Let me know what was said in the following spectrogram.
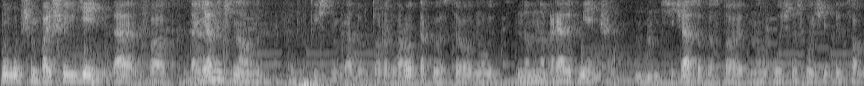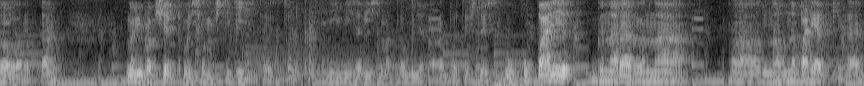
Ну, в общем, большие деньги, да. Когда я начинал в 2000 году, то разворот такой стоил, ну, на, на порядок меньше. Сейчас это стоит, ну, в лучшем случае 500 долларов, да. Ну и вообще твой съемочный день стоит столько, не- независимо от того, где ты работаешь. То есть упали гонорары на, э, на, на порядке, да.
